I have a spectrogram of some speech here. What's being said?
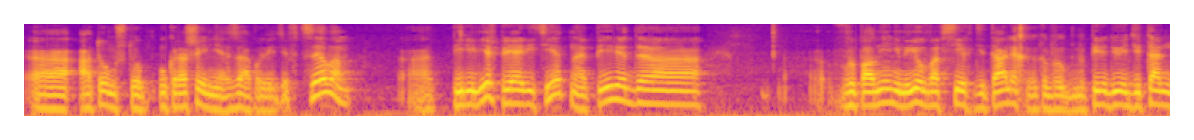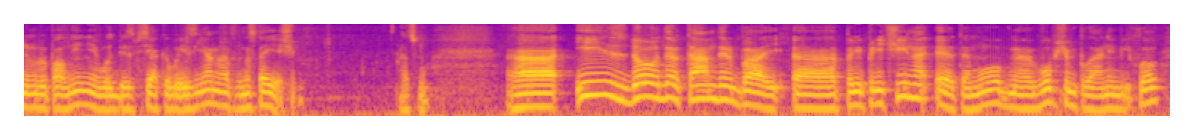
э, о том, что украшение заповеди в целом э, перевес приоритетно перед э, выполнением ее во всех деталях, перед ее детальным выполнением вот без всякого изъяна в настоящем. Из Дордер Тамдер Бай. При причина этому в общем плане Михлов –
